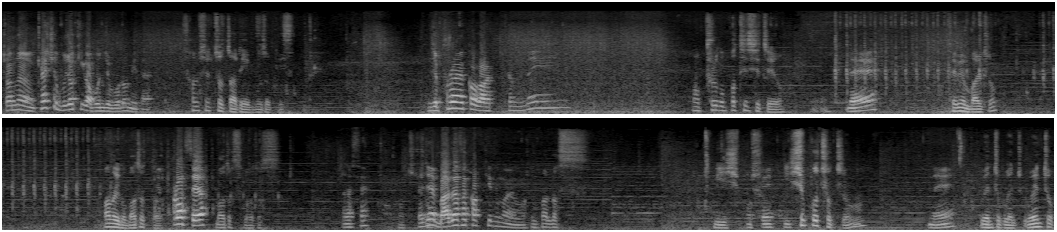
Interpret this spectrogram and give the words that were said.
저는 캐슈 무적기가 뭔지 모릅니다. 30초짜리 무적이 있습니다 이제 풀어야 할 것 같은데. 어 풀고 버티시지요 네. 되면 말죠 아나 이거 맞았다 풀었어요? 맞았어 맞았어 알았어요? 어, 좀, 이제 맞아서 깎이는 거예요, 뭐. 좀 빨랐어 20초 오케이. 19초쯤 네. 왼쪽 왼쪽 왼쪽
